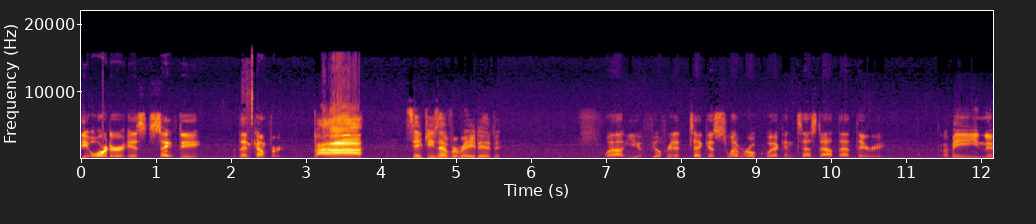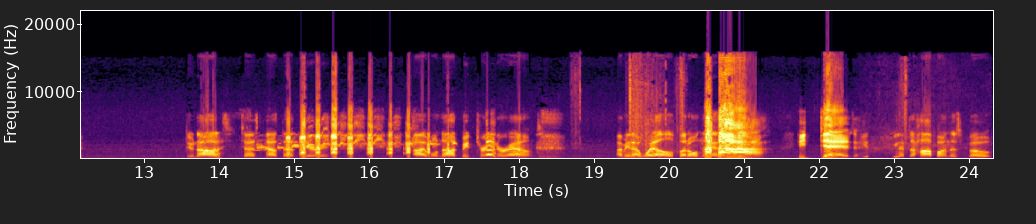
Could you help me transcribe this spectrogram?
the order is safety, then comfort. Bah! Safety's overrated. Well, you feel free to take a swim real quick and test out that theory. I mean, Do not uh, test out that theory. I will not be turning around. I mean, I will, but only at! He dead. You, you have to hop on this boat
